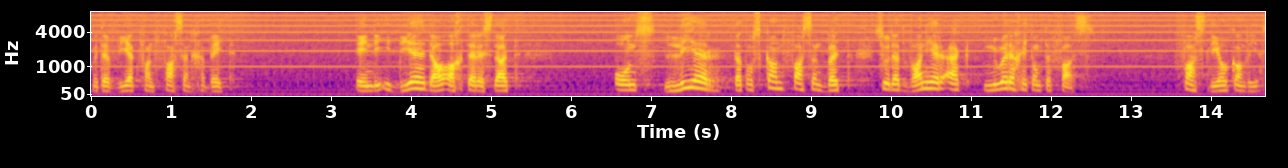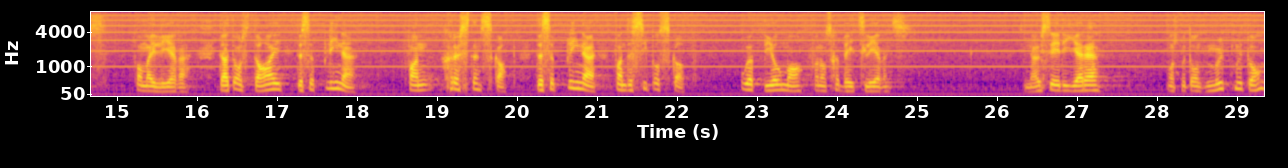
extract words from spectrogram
met 'n week van vas en gebed. En die idee daar agter is dat ons leer dat ons kan vas en bid sodat wanneer ek nodig het om te vas, vas deel kan wees van my lewe. Dat ons daai dissipline van kristendom, dissipline van disippelskap ook deel maak van ons gebedslewens. Nou sê die Here ons moet ontmoet met hom.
